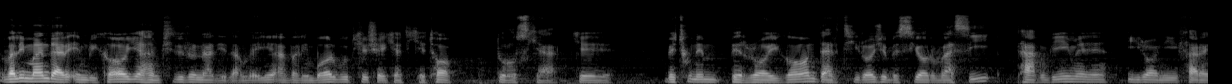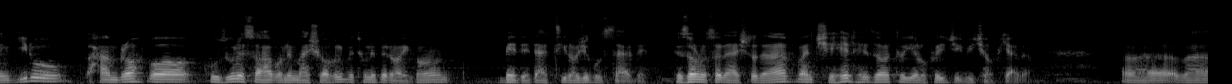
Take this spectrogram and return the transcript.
ولی من در امریکا یه همچیزی رو ندیدم و این اولین بار بود که شرکت کتاب درست کرد که بتونه به رایگان در تیراژ بسیار وسیع تقویم ایرانی فرنگی رو همراه با حضور صاحبان مشاغل بتونه به رایگان بده در تیراژ گسترده. 1987 من چهل هزار تا یلوپای جیبی چاپ کردم. و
